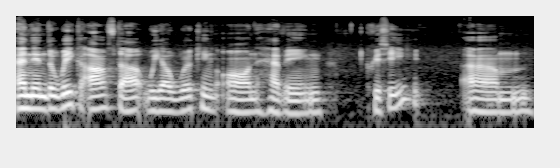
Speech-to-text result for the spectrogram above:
And then the week after, we are working on having Chrissy, um,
